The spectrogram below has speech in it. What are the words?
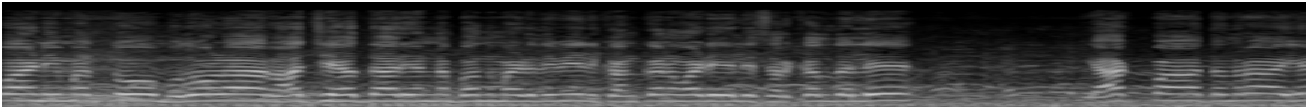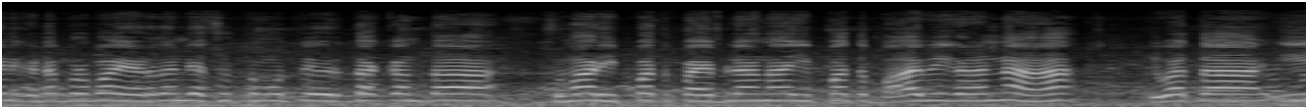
ಪಾಣಿ ಮತ್ತು ಮುಧೋಳ ರಾಜ್ಯ ಹೆದ್ದಾರಿಯನ್ನು ಬಂದ್ ಮಾಡಿದೀವಿ. ಇಲ್ಲಿ ಕಂಕನವಾಡಿಯಲ್ಲಿ ಸರ್ಕಲ್ದಲ್ಲಿ. ಯಾಕಪ್ಪ ಅಂತಂದ್ರೆ ಏನು ಘಟಪ್ರಭಾ ಎಡದಂಡೆ ಸುತ್ತಮುತ್ತ ಇರ್ತಕ್ಕಂಥ ಸುಮಾರು ಇಪ್ಪತ್ತು ಪೈಪ್ಲೈನ್ ಇಪ್ಪತ್ತು ಬಾವಿಗಳನ್ನು ಇವತ್ತ ಈ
